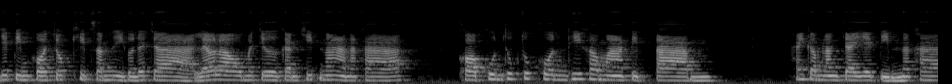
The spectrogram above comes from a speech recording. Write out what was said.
ยายติมขอจบคลิปซ้ำนีก่อนนะจ้า แล้วเรามาเจอกันคลิปหน้านะคะ ขอบคุณทุกๆคนที่เข้ามาติดตาม ให้กำลังใจยายติ๋มนะคะ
